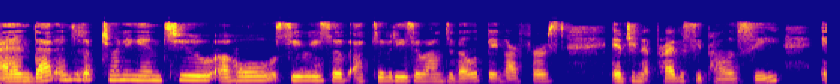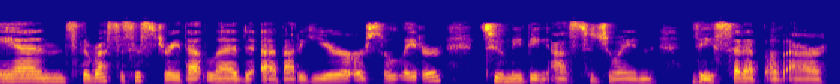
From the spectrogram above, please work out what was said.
and that ended up turning into a whole series of activities around developing our first internet privacy policy. And the rest is history. That led about a year or so later to me being asked to join the setup of our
